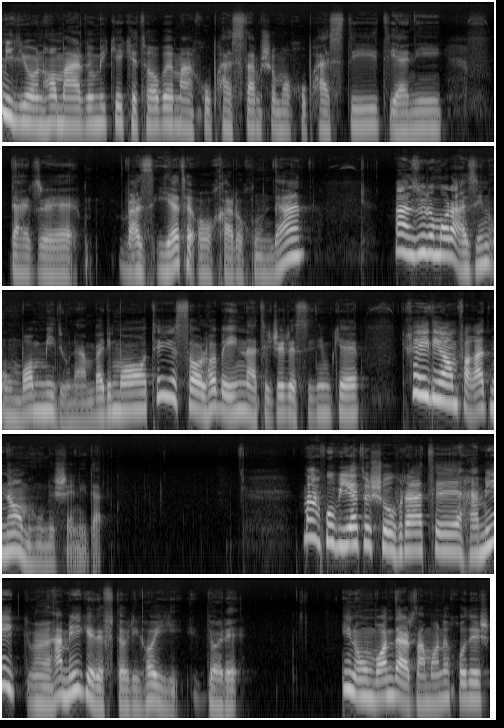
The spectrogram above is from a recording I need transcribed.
میلیون ها مردمی که کتاب من خوب هستم شما خوب هستید یعنی در وضعیت آخر خوندن. منظور ما رو از این عنوان می‌دونم ولی ما طی سالها به این نتیجه رسیدیم که خیلی هم فقط نام اونو شنیدن. محبوبیت و شهرت همه, همه گرفتاری هایی داره. این عنوان در زمان خودش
